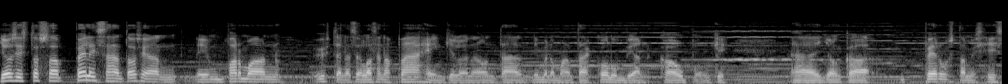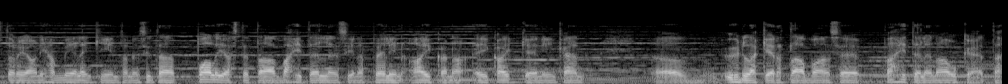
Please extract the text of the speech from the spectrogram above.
Joo, siis tuossa pelissähän tosiaan niin varmaan yhtenä sellaisena päähenkilönä on tää, nimenomaan tämä Kolumbian kaupunki, ää, jonka perustamishistoria on ihan mielenkiintoinen. Sitä paljastetaan vähitellen siinä pelin aikana, ei kaikkea niinkään yhdellä kertaa, vaan se vähitellen aukeaa, että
